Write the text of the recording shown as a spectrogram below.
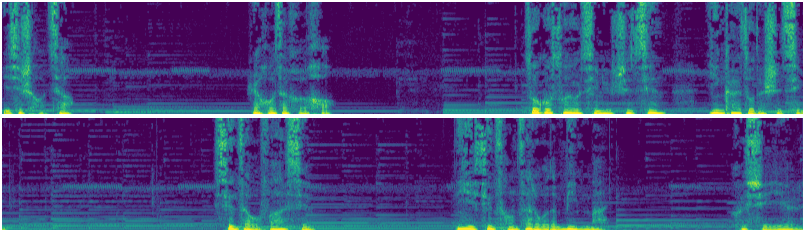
一起吵架，然后再和好，做过所有情侣之间应该做的事情。现在我发现，你已经藏在了我的命脉和血液里。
